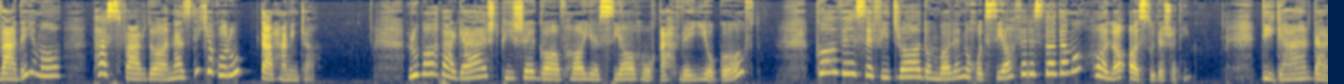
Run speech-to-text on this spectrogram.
وعده ما پس فردا نزدیک غروب در همین جا. روباه برگشت پیش گاوهای سیاه و قهوه‌ای و گفت گاو سفید را دنبال نخود سیاه فرستادم و حالا آسوده شدیم دیگر در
